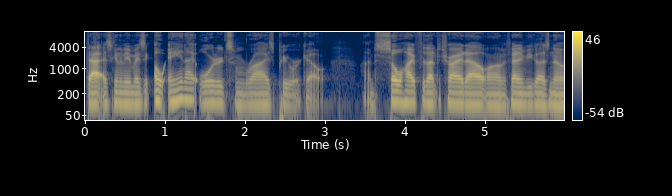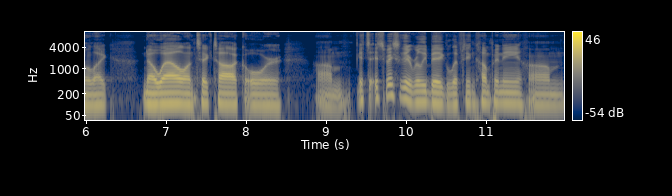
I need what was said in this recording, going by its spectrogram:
that is going to be amazing. Oh, and I ordered some Rise pre workout. I'm so hyped for that to try it out. Um, if any of you guys know, like Noel on TikTok or um, it's it's basically a really big lifting company. Um,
